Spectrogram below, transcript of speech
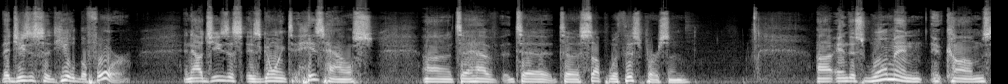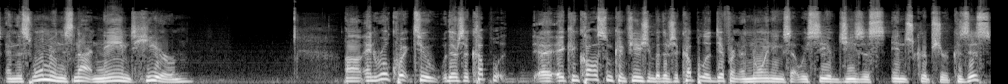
that Jesus had healed before, and now Jesus is going to his house uh, to have to to sup with this person. Uh, and this woman comes, and this woman is not named here. Uh, and real quick, too, there's a couple Uh, it can cause some confusion, but there's a couple of different anointings that we see of Jesus in Scripture because this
